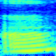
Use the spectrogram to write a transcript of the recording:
Huh?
